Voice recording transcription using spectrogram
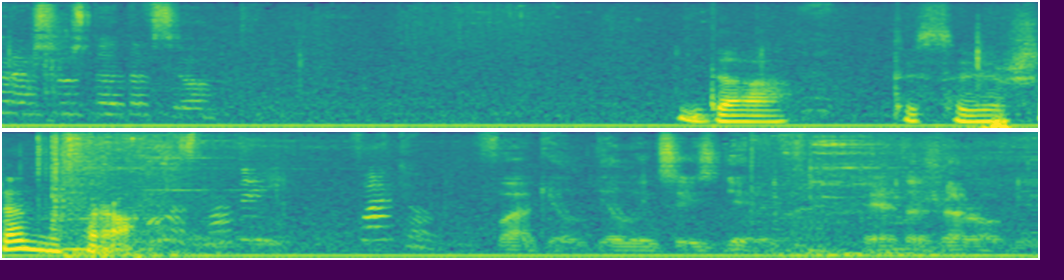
Хорошо, что это все. Да, ты совершенно прав. О, смотри, факел. Факел делается из дерева. Это жаровня.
